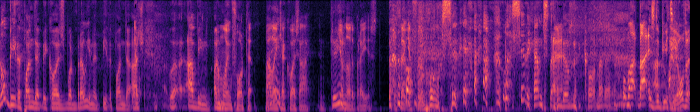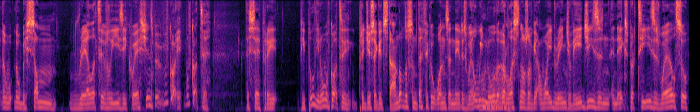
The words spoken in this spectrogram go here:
Not beat the pundit because we're brilliant at beat the pundit. I sh- I've been. I'm looking forward to it. I Aye. like a quiz, aye. Do you? You're not the brightest. Just at your phone. Oh, listen, listen to him stand eh. in the corner. there. Well, that that is the beauty of it. There'll, there'll be some relatively easy questions, but we've got we've got to to separate people. You know, we've got to produce a good standard. There's some difficult ones in there as well. We oh, know that our listeners have got a wide range of ages and, and expertise as well. So you know,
